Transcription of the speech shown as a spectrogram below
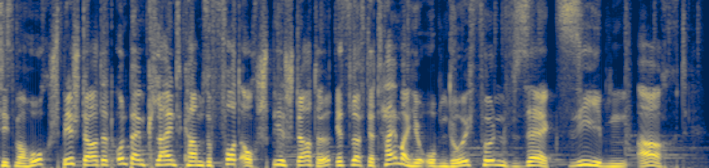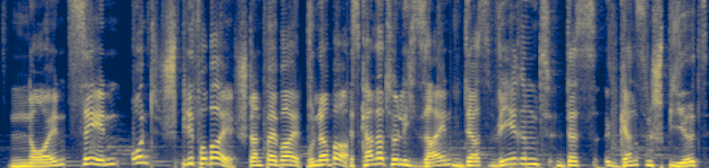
Es mal hoch. Spiel startet. Und beim Client kam sofort auch Spiel startet. Jetzt läuft der Timer hier oben durch. 5, 6, 7, 8, 9, 10 und Spiel vorbei. Stand bei beiden. Wunderbar. Es kann natürlich sein, dass während des ganzen Spiels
